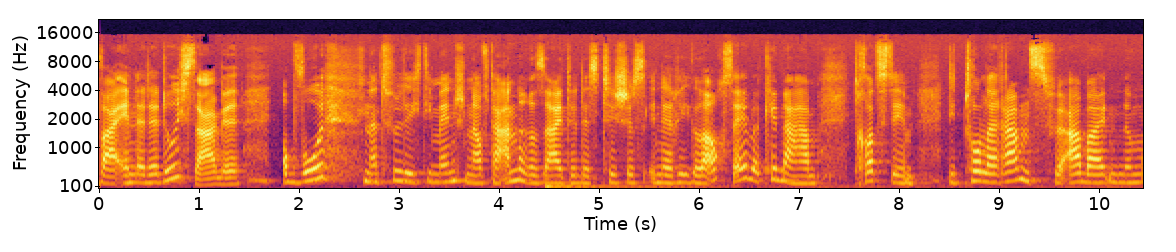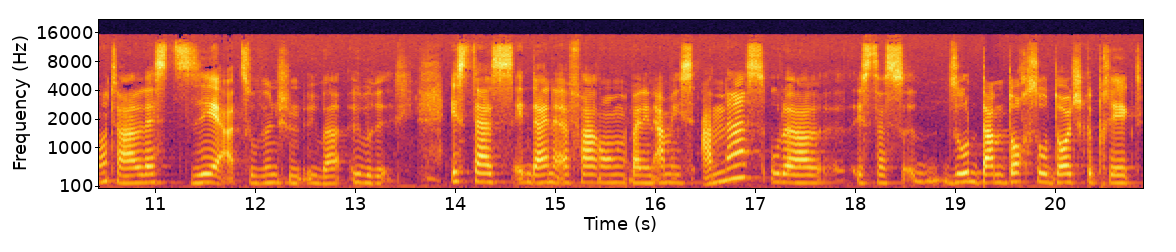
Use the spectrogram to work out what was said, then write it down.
war Ende der Durchsage. Obwohl natürlich die Menschen auf der anderen Seite des Tisches in der Regel auch selber Kinder haben. Trotzdem, die Toleranz für arbeitende Mutter lässt sehr zu wünschen über, übrig. Ist das in deiner Erfahrung bei den Amis anders oder ist das so dann doch so deutsch geprägt,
